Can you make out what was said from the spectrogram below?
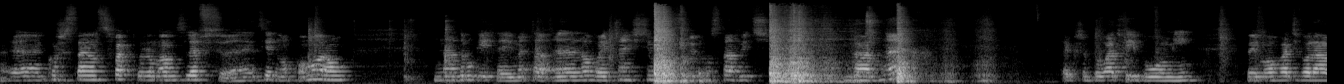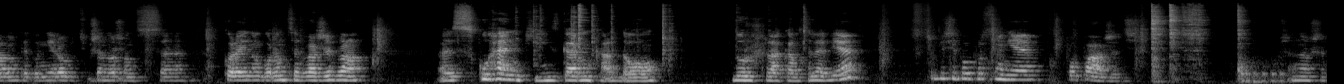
E, korzystając z faktu, że mam zlew e, z jedną komorą, na drugiej tej metalowej części mogę sobie postawić garnek, tak żeby łatwiej było mi wyjmować. Wolałabym tego nie robić, przenosząc e, kolejno gorące warzywa e, z kuchenki, z garnka do durszlaka w zlewie, żeby się po prostu nie poparzyć. Przenoszę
